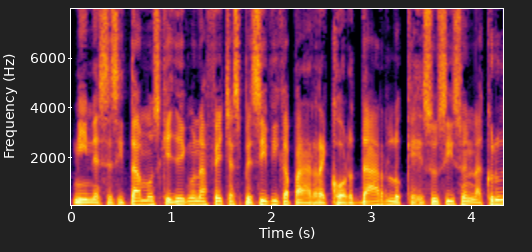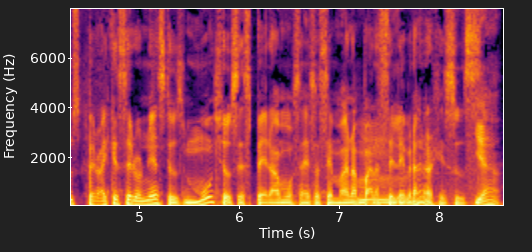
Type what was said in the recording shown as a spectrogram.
ni necesitamos que llegue una fecha específica para recordar lo que Jesús hizo en la cruz. Pero hay que ser honestos, muchos esperamos a esa semana para Mm. celebrar a Jesús. Ya,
